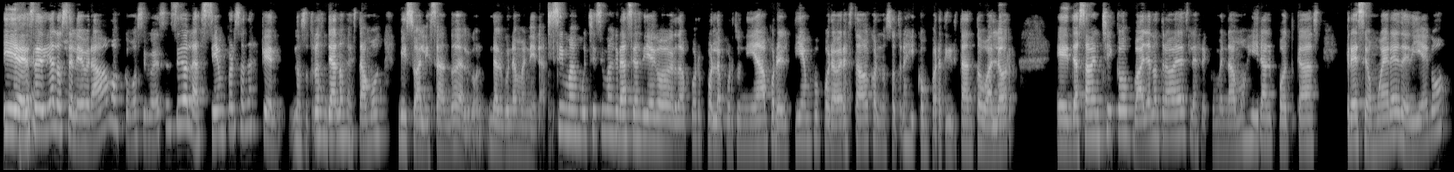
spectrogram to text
Y ese día lo celebrábamos como si hubiesen sido las 100 personas que nosotros ya nos estamos visualizando de, algún, de alguna manera. Muchísimas, muchísimas gracias, Diego, de verdad, por, por la oportunidad, por el tiempo, por haber estado con nosotras y compartir tanto valor. Eh, ya saben, chicos, vayan otra vez, les recomendamos ir al podcast Crece o Muere de Diego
